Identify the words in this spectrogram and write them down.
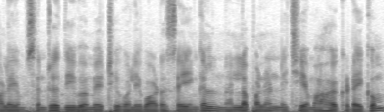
ஆலயம் சென்று தீபமேற்றி வழிபாடு செய்யுங்கள். நல்ல பலன் நிச்சயமாக கிடைக்கும்.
